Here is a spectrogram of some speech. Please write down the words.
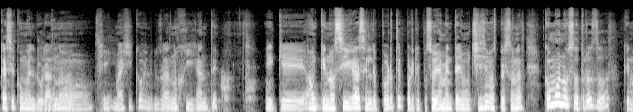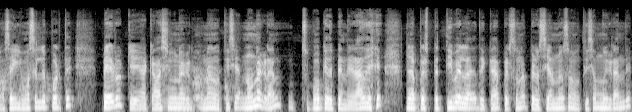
casi como el melón, durazno gi- mágico, el durazno gigante, y que aunque no sigas el deporte, porque pues obviamente hay muchísimas personas como nosotros dos que no seguimos el deporte, pero que acaba siendo una, una noticia, no una gran, supongo que dependerá de, la perspectiva de, de cada persona, pero sí al menos una noticia muy grande,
